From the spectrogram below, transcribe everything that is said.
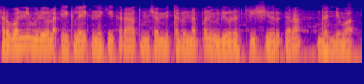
सर्वांनी व्हिडिओला एक लाईक नक्की करा. तुमच्या मित्रांना पण व्हिडिओ नक्की शेअर करा. धन्यवाद.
